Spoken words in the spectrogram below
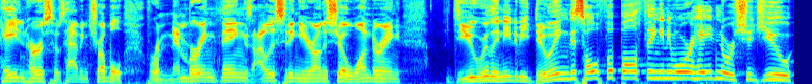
Hayden Hurst was having trouble remembering things. I was sitting here on the show wondering, do you really need to be doing this whole football thing anymore, Hayden? Or should you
